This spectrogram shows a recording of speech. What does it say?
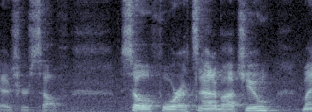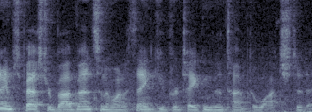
as yourself. So, for It's Not About You, my name is Pastor Bob Benson. I want to thank you for taking the time to watch today.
